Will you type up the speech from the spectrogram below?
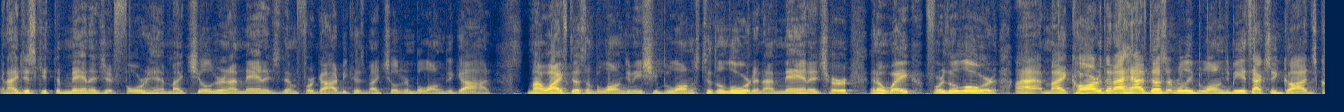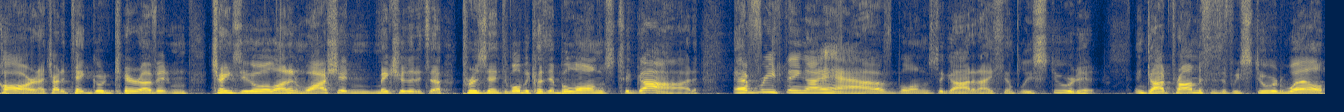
and I just get to manage it for him. My children, I manage them for God because my children belong to God. My wife doesn't belong to me. She belongs to the Lord, and I manage her in a way for the Lord. My car that I have doesn't really belong to me. It's actually God's car, and I try to take good care of it and change the oil on it and wash it and make sure that it's uh, presentable because it belongs to God. Everything I have belongs to God, and I simply steward it. And God promises if we steward well,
